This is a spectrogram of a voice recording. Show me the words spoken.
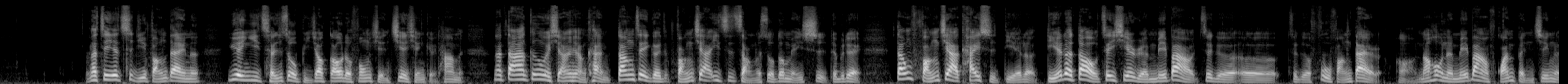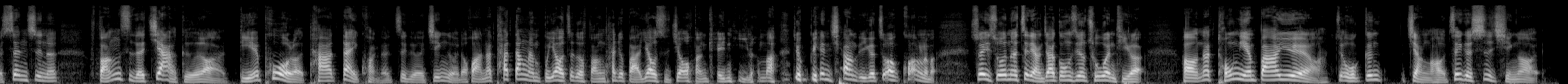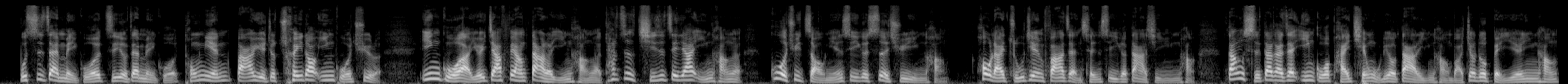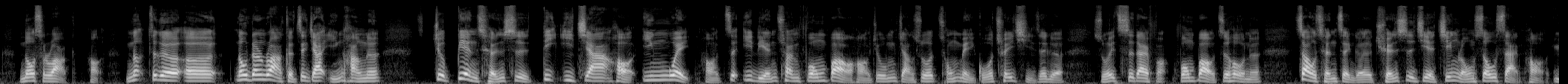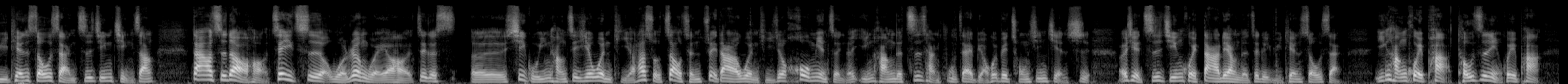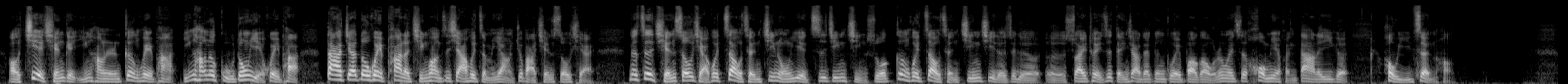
那这些次级房贷呢，愿意承受比较高的风险借钱给他们。那大家各位想想看，当这个房价一直涨的时候都没事，对不对？当房价开始跌了，跌了到这些人没办法这个呃这个付房贷了啊，然后呢没办法还本金了，甚至呢房子的价格啊跌破了他贷款的这个金额的话，那他当然不要这个房，他就把钥匙交还给你了嘛，就变这样的一个状况了嘛。所以说呢，这两家公司就出问题了。好，那同年八月啊，就我跟讲哈，这个事情啊，不是在美国，只有在美国。同年八月就吹到英国去了。英国啊，有一家非常大的银行啊，它这其实这家银行啊，过去早年是一个社区银行，后来逐渐发展成是一个大型银行。当时大概在英国排前五六大的银行吧，叫做北岩银行 （North Rock）。好，那这个呃 Northern Rock 这家银行呢，就变成是第一家哈，因为哈这一连串风暴哈，就我们讲说从美国吹起这个所谓次贷风风暴之后呢，造成整个全世界金融收散哈，雨天收散，资金紧张。大家知道哈，这一次我认为啊，这个呃矽谷银行这些问题啊，它所造成最大的问题，就后面整个银行的资产负债表会被重新检视，而且资金会大量的这个雨天收散，银行会怕，投资人也会怕。哦，借钱给银行人更会怕，银行的股东也会怕，大家都会怕的情况之下会怎么样？就把钱收起来。那这钱收起来会造成金融业资金紧缩，更会造成经济的这个呃衰退。这等一下再跟各位报告。我认为是后面很大的一个后遗症哈。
